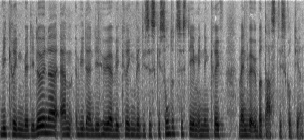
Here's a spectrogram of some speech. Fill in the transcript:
wie kriegen wir die Löhne ähm, wieder in die Höhe, wie kriegen wir dieses Gesundheitssystem in den Griff, wenn wir über das diskutieren.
